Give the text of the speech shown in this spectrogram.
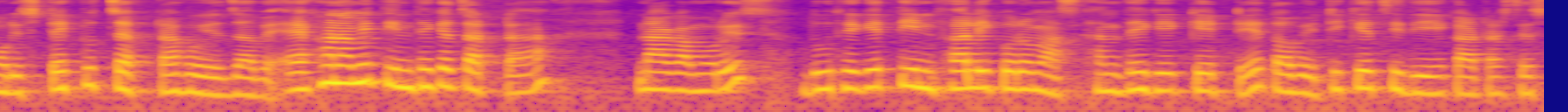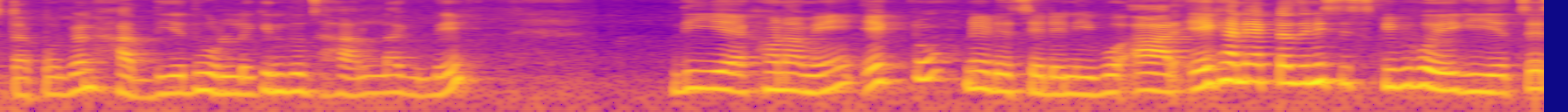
মরিচটা একটু চ্যাপটা হয়ে যাবে। এখন আমি তিন থেকে চারটা নাগামরিচ, দু থেকে তিন ফালি করে মাঝখান থেকে কেটে তবে এটি কেচি দিয়ে কাটার চেষ্টা করবেন, হাত দিয়ে ধরলে কিন্তু ঝাল লাগবে। দিয়ে এখন আমি একটু নেড়ে চেড়ে নিব। আর এখানে একটা জিনিস স্কিপ হয়ে গিয়েছে,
